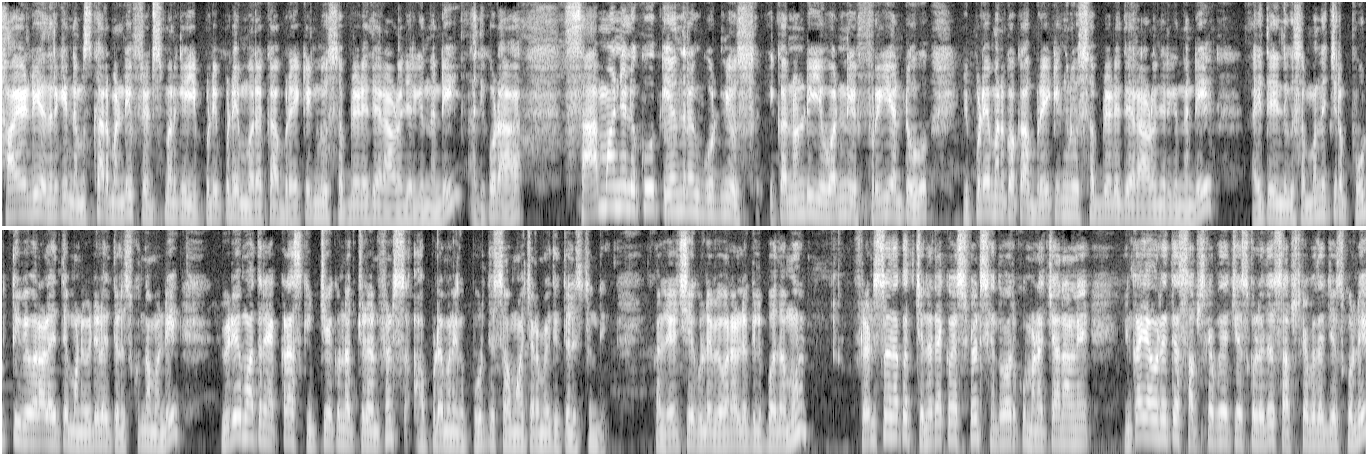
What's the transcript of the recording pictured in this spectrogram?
హాయ్ అండి అందరికీ నమస్కారం అండి. ఫ్రెండ్స్ మనకి ఇప్పుడిప్పుడే మరొక బ్రేకింగ్ న్యూస్ అప్డేట్ అయితే రావడం జరిగిందండి. అది కూడా సామాన్యులకు కేంద్రం గుడ్ న్యూస్. ఇక నుండి ఇవన్నీ ఫ్రీ అంటూ ఇప్పుడే మనకు ఒక బ్రేకింగ్ న్యూస్ అప్డేట్ అయితే రావడం జరిగిందండి. అయితే ఇందుకు సంబంధించిన పూర్తి వివరాలు అయితే మన వీడియోలో తెలుసుకుందామండి. వీడియో మాత్రం ఎక్కడా స్కిప్ చేయకుండా చూడండి ఫ్రెండ్స్. అప్పుడే మనకి పూర్తి సమాచారం అయితే తెలుస్తుంది. లేట్ చేయకుండా వివరాల్లోకి వెళ్ళిపోదాము. ఫ్రెండ్స్ నాకు చిన్న రిక్వెస్ట్ ఫ్రెండ్స్ ఇంతవరకు మన ఛానల్ని ఇంకా ఎవరైతే సబ్స్క్రైబ్ అయితే చేసుకోలేదో సబ్స్క్రైబ్ అయితే చేసుకోండి.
